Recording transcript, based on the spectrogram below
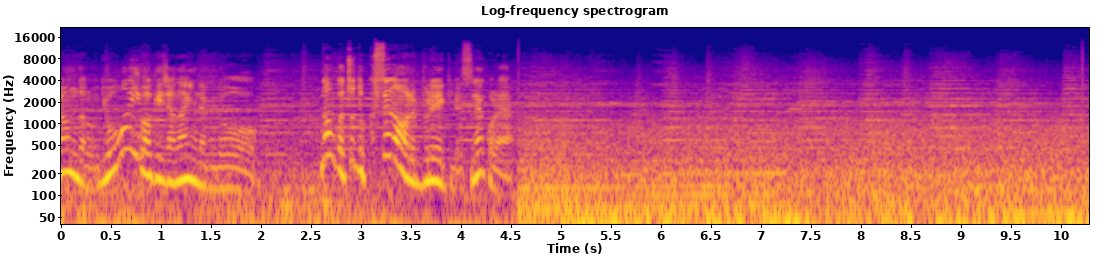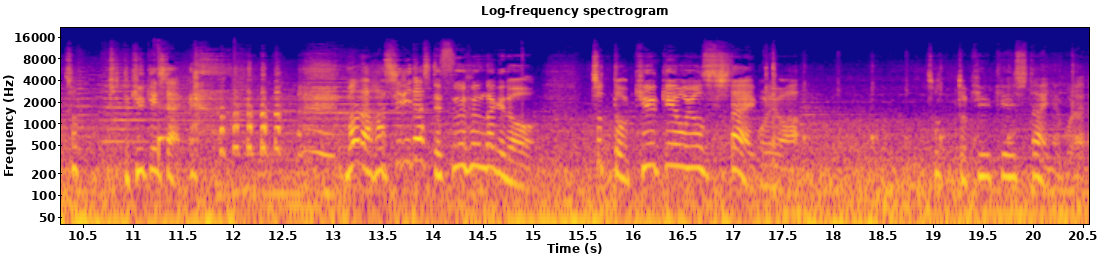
なんだろう、弱いわけじゃないんだけど、なんかちょっと癖のあるブレーキですね、これ。ちょ、ちょっと休憩したい。まだ走り出して数分だけど、ちょっと休憩を要したい、これは。ちょっと休憩したいね、これ。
